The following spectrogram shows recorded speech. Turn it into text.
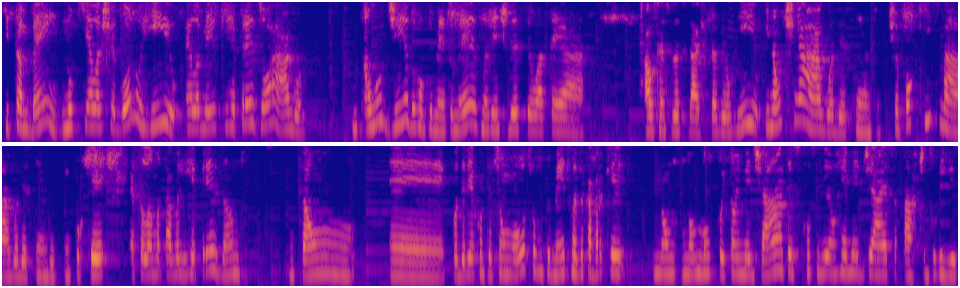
que também, no que ela chegou no rio, ela meio que represou a água. Então, no dia do rompimento mesmo, a gente desceu até a- ao centro da cidade para ver o rio e não tinha água descendo. Tinha pouquíssima água descendo, assim, porque essa lama estava ali represando. Então, é, poderia acontecer um outro rompimento, mas acabaram que não, não, não foi tão imediato, eles conseguiram remediar essa parte do rio.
